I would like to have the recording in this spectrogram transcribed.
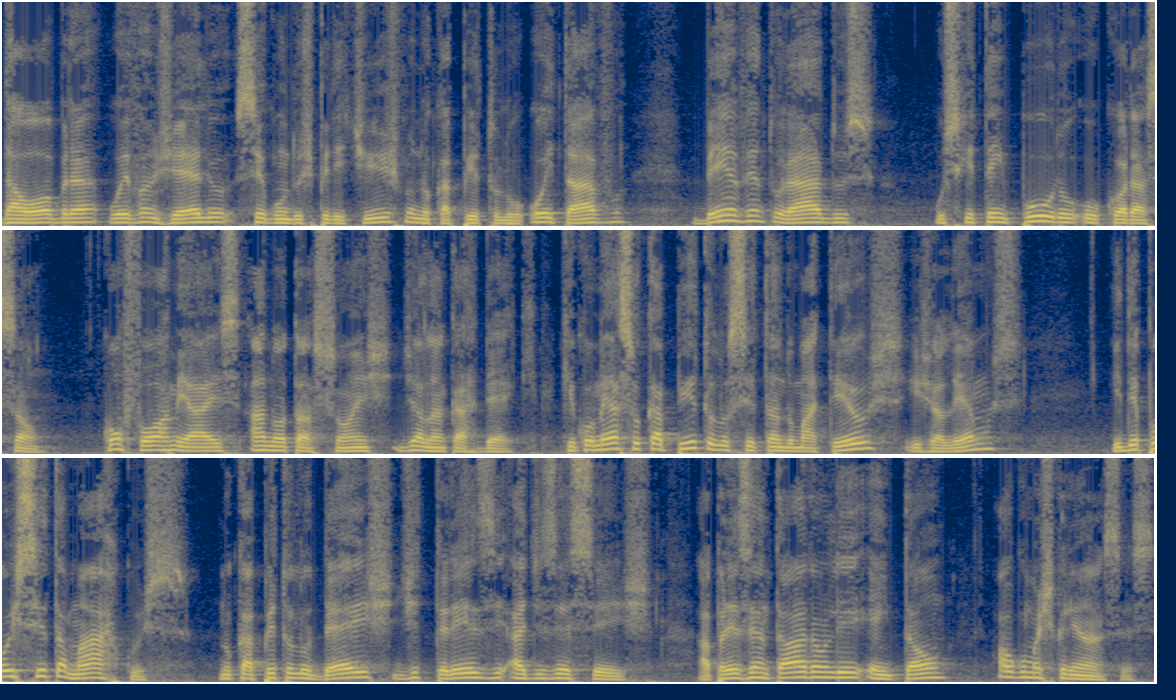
da obra O Evangelho segundo o Espiritismo, no capítulo 8, Bem-aventurados os que têm puro o coração, conforme as anotações de Allan Kardec, que começa o capítulo citando Mateus, e já lemos, e depois cita Marcos, no capítulo 10, de 13 a 16. Apresentaram-lhe então algumas crianças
